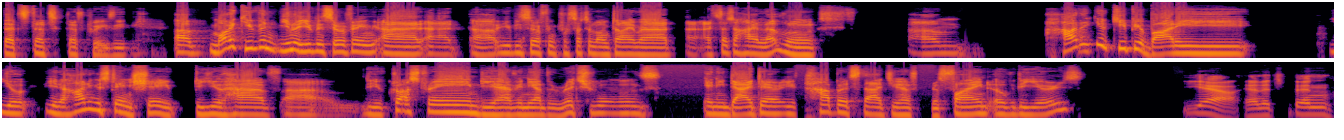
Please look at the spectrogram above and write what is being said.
that's that's that's crazy. Um Mark, you've been you know, you've been surfing at at uh you've been surfing for such a long time at at such a high level. Um how do you keep your body your you know how do you stay in shape do you have uh, do you cross train do you have any other rituals any dietary habits that you have refined over the years Yeah, and it's been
